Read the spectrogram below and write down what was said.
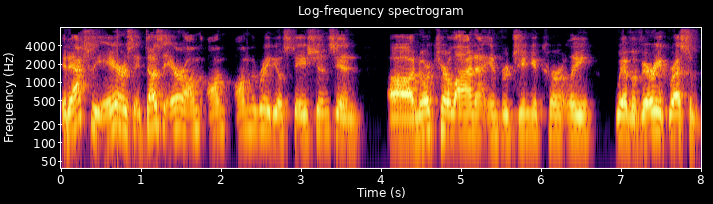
it actually airs, it does air on, on, on the radio stations in uh, North Carolina, and Virginia currently. We have a very aggressive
